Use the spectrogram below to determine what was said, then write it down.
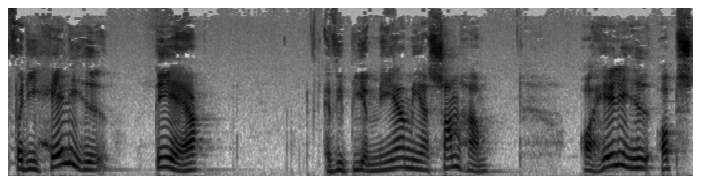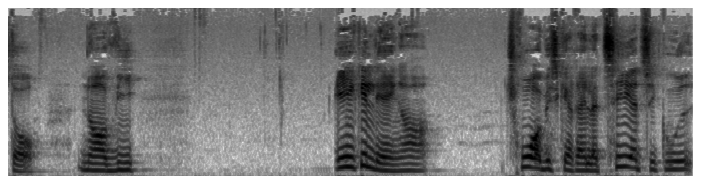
Fordi hellighed, det er, at vi bliver mere og mere som ham. Og hellighed opstår, når vi ikke længere tror, vi skal relatere til Gud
